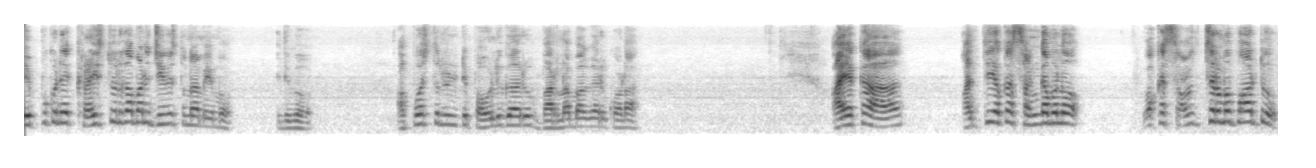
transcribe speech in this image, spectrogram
చెప్పుకునే క్రైస్తువులుగా మనం జీవిస్తున్నామేమో. ఇదిగో అపోస్తులుంటి పౌలు గారు బర్ణబా గారు కూడా ఆ యొక్క అంత్య యొక్క సంఘములో ఒక సంవత్సరము పాటు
